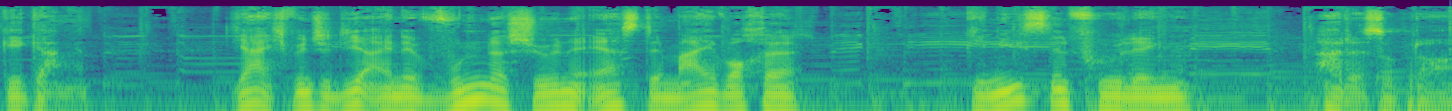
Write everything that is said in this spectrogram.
gegangen. Ja, ich wünsche dir eine wunderschöne erste Maiwoche. Genieß den Frühling. Ha det så bra.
